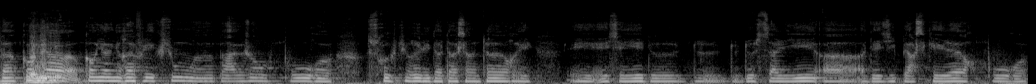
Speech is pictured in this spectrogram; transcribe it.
bah, quand, il y a, quand il y a une réflexion, par exemple, pour structurer les data centers et et essayer de, de, de, s'allier à, des hyperscalers pour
